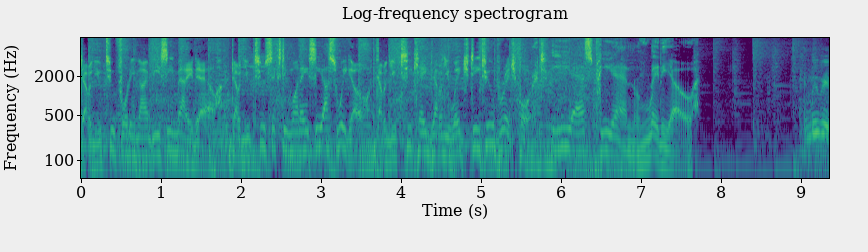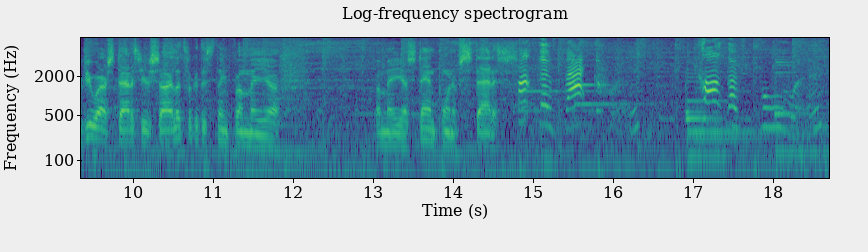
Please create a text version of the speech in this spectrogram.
W249BC Mattydale, W261AC Oswego, WTKWHD2 Bridgeport, ESPN Radio. Can we review our status here, Si? Let's look at this thing from a uh, from a uh, standpoint of status. Can't go backwards. Can't go forward.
